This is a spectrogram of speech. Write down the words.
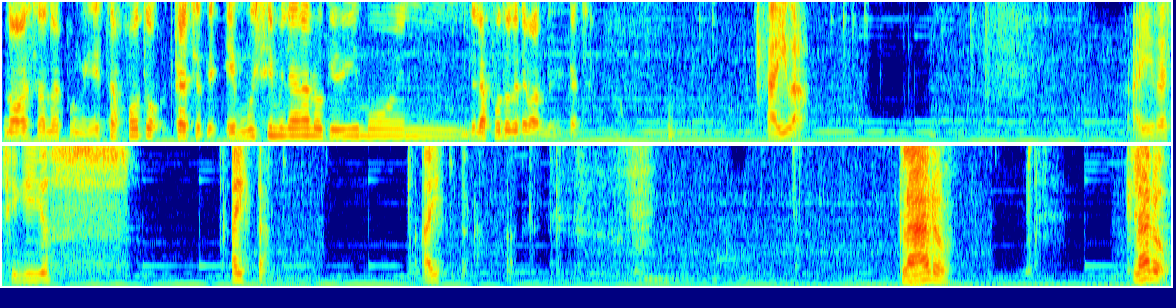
No, esa no es por mí. Esta foto, cáchate, es muy similar a lo que vimos en de la foto que te mandé, cáchate. Ahí va. Ahí va, chiquillos. Ahí está. Ahí está. Claro. Claro.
